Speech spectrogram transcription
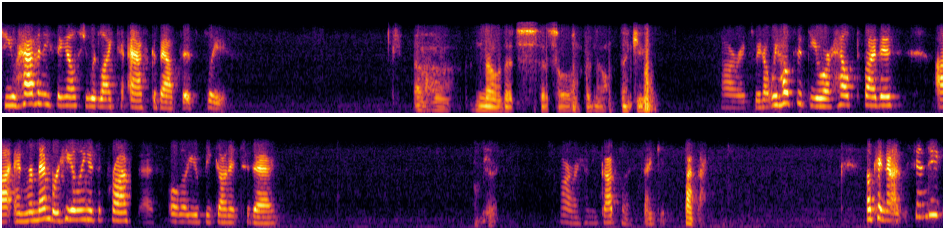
Do you have anything else you would like to ask about this, please? Uh, no, that's that's all for now. Thank you. All right, sweetheart. We hope that you are helped by this. Uh, and remember, healing is a process, although you've begun it today. Okay. All right, honey. God bless. Thank you. Bye bye. Okay, now Cindy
